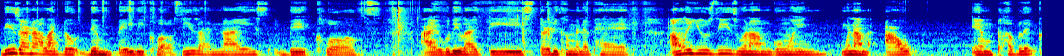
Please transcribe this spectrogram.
these are not like the, them baby cloths. These are nice big cloths. I really like these. 30 come in a pack. I only use these when i'm going when i'm out in public.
